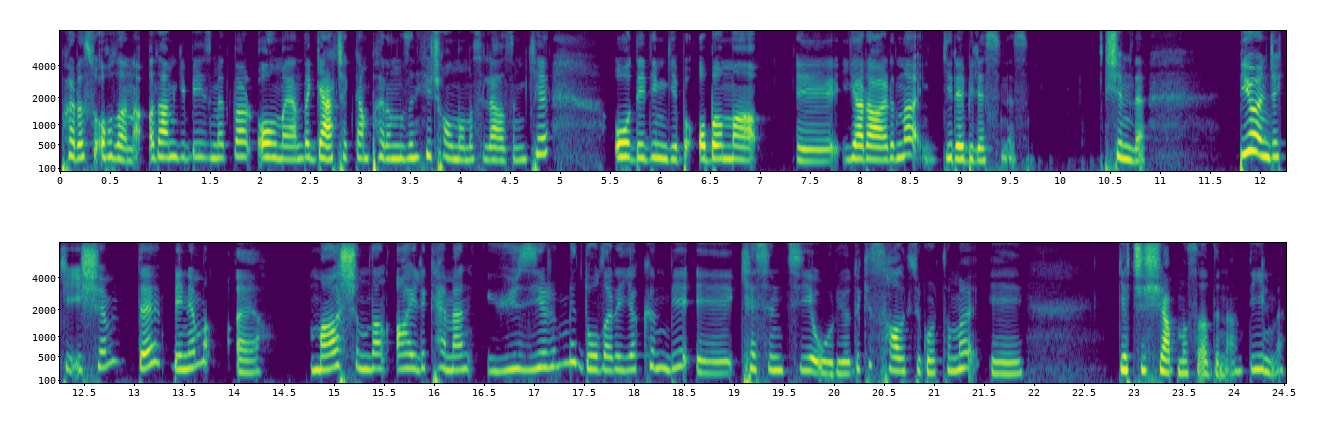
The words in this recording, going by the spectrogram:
Parası olana adam gibi hizmet var, olmayan da gerçekten paranızın hiç olmaması lazım ki o dediğim gibi Obama e, yararına girebilesiniz. Şimdi bir önceki işim de benim e, maaşımdan aylık hemen 120 dolara yakın bir e, kesintiye uğruyordu ki sağlık sigortamı e, geçiş yapması adına değil mi?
